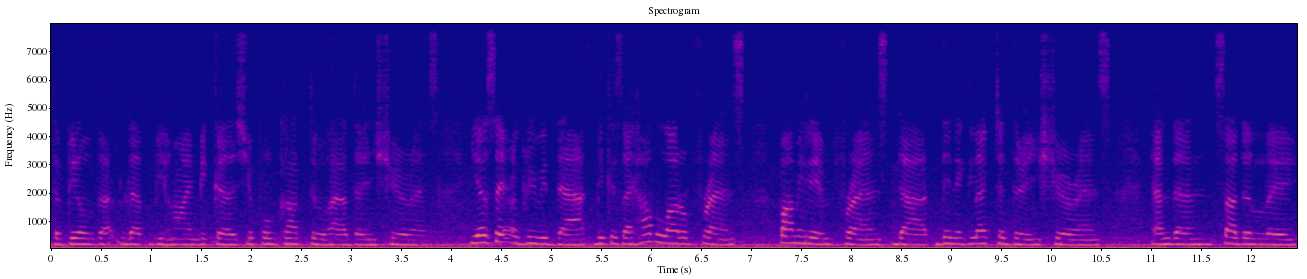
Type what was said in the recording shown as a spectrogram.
the bill that left behind because you forgot to have the insurance. Yes, I agree with that because I have a lot of friends, family and friends that they neglected their insurance and then suddenly,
